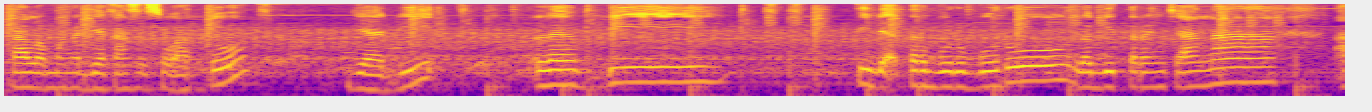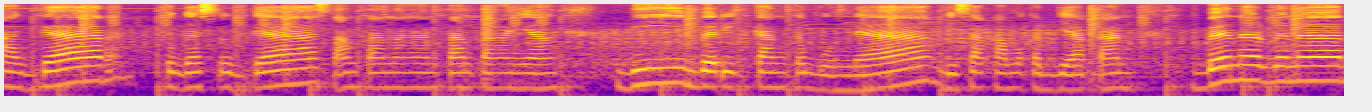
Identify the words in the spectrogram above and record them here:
kalau mengerjakan sesuatu jadi lebih tidak terburu-buru, lebih terencana agar tugas-tugas, tantangan-tantangan yang diberikan ke Bunda bisa kamu kerjakan benar-benar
